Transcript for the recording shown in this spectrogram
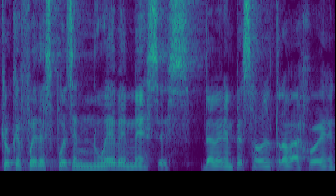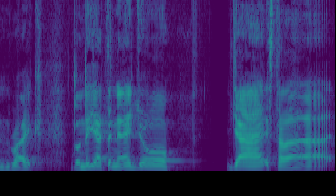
creo que fue después de nueve meses de haber empezado el trabajo en Reich, donde ya tenía yo, ya estaba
